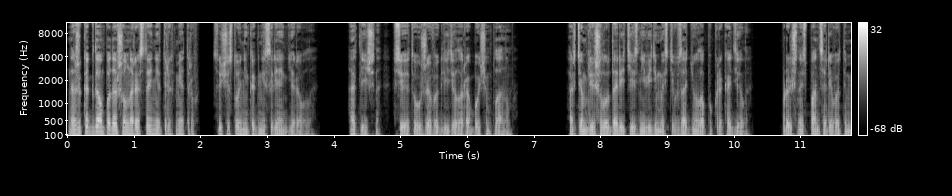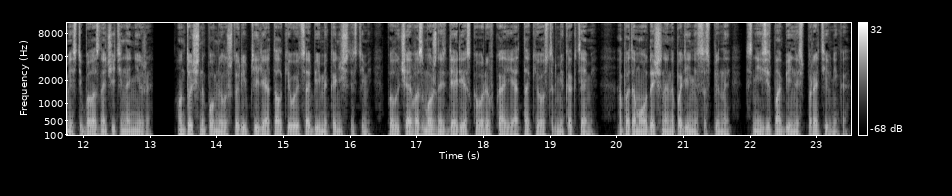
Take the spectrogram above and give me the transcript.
Даже когда он подошел на расстояние трех метров, существо никак не среагировало. Отлично, все это уже выглядело рабочим планом. Артём решил ударить из невидимости в заднюю лапу крокодила. Прочность панциря в этом месте была значительно ниже. Он точно помнил, что рептилии отталкиваются обеими конечностями, получая возможность для резкого рывка и атаки острыми когтями, а потому удачное нападение со спины снизит мобильность противника.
